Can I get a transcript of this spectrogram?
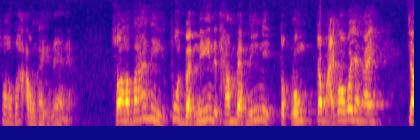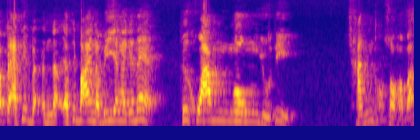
ซอฮาบะเอาไงกันแน่เนี่ยซอฮาบะนี่พูดแบบนี้เนี่ยทำแบบนี้นี่ตกลงจะหมายความว่ายังไง จะไปอธิบายอธิบายนบียังไงกันแน่ คือความงงอยู่ที่ชั้นของซอฮาบะ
